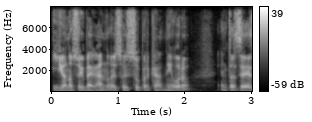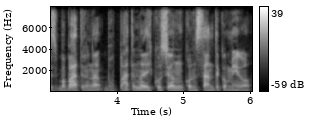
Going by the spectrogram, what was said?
y yo no soy vegano, yo soy súper carnívoro. Entonces vos vas, a tener una, vos vas a tener una discusión constante conmigo.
